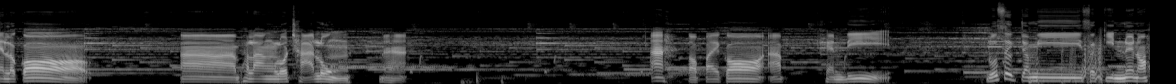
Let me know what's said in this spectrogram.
นแล้วก็อ่าพลังลดช้าลงนะฮะ อะ ต่อไปก็อัพแคนดี้ รู้สึกจะมีสกินด้วยเนาะ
